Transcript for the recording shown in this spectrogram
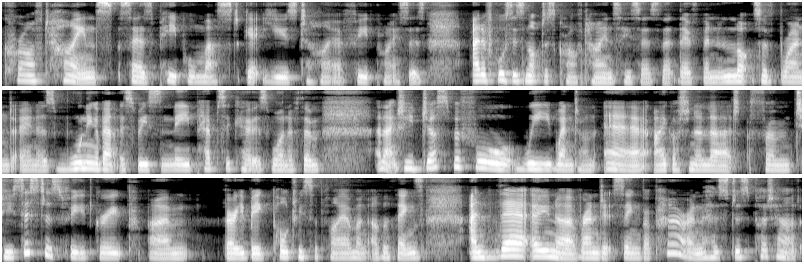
Kraft Heinz says people must get used to higher food prices. And of course, it's not just Kraft Heinz who says that. There have been lots of brand owners warning about this recently. PepsiCo is one of them. And actually, just before we went on air, I got an alert from Two Sisters Food Group. Um, very big poultry supplier, among other things. And their owner, Ranjit Singh Boparan, has just put out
